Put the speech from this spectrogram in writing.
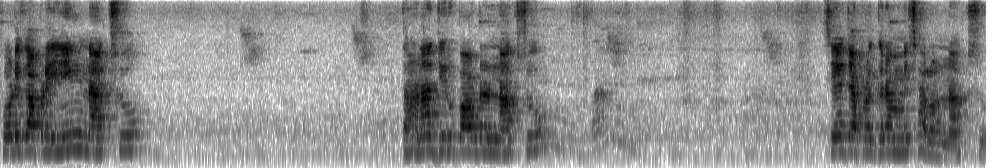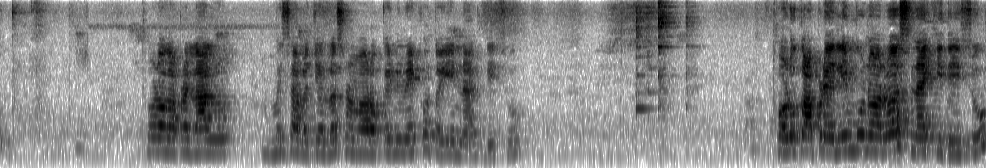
થોડીક આપણે હિંગ નાખશું. ધાણા જીરું પાવડર નાખશું. સેજ આપણે ગરમ મસાલો નાખશું. થોડોક આપણે લાલ મસાલો જે લસણ વાળો કરીને નાખ્યો તો એ નાખી દઈશું. થોડુંક આપણે લીંબુનો રસ નાખી દઈશું.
